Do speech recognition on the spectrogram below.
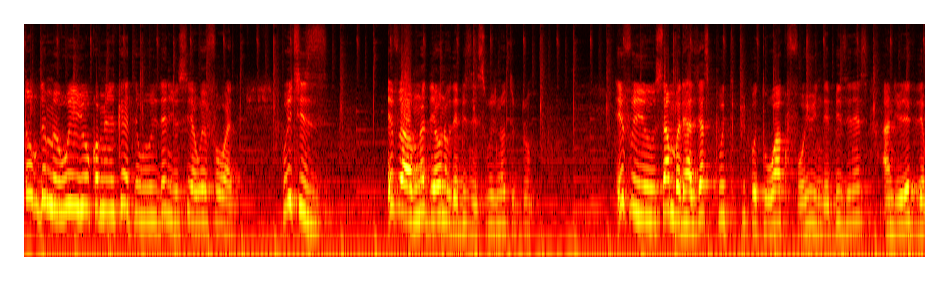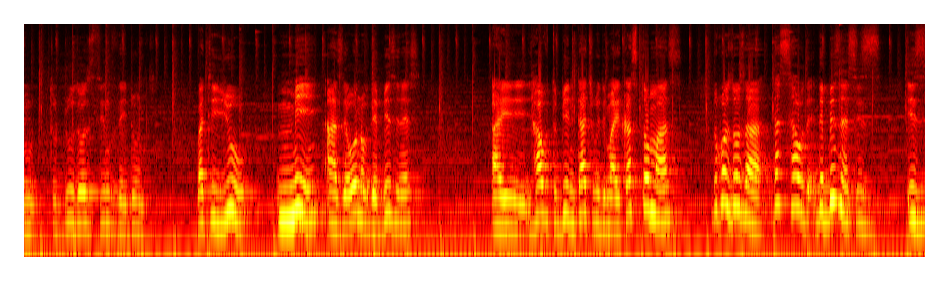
talk them away, you communicate, then you see a way forward, which is, if I am not the owner of the business, will not to do. If you somebody has just put people to work for you in the business and you let them to do those things they don't, but you, me as the owner of the business, I have to be in touch with my customers because those are that's how the, the business is is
